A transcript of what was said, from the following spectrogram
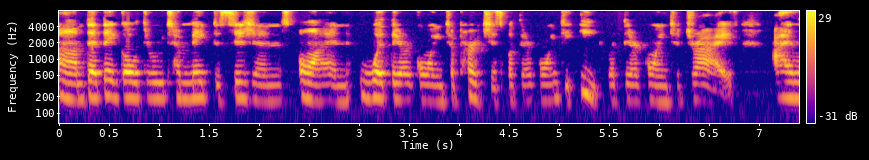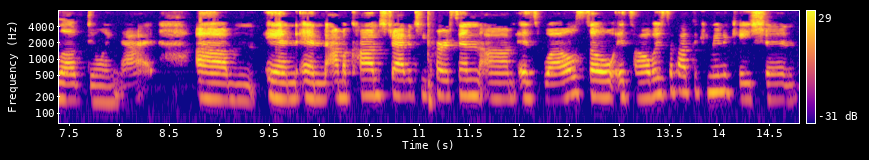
um, that they go through to make decisions on what they're going to purchase, what they're going to eat, what they're going to drive. I love doing that, um, and and I'm a com strategy person um, as well. So it's always about the communication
